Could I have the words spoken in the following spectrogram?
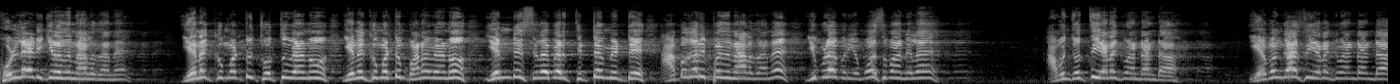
கொள்ளையடிக்கிறதுனால தானே எனக்கு மட்டும் சொத்து வேணும் எனக்கு மட்டும் பணம் வேணும் என்று சில பேர் திட்டமிட்டு அபகரிப்பதனால தானே இவ்வளவு பெரிய மோசமான நிலை? அவன் சொத்து எனக்கு வேண்டாம்டா எவன் காசு எனக்கு வேண்டாம்டா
